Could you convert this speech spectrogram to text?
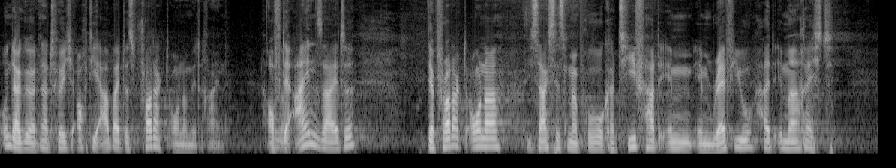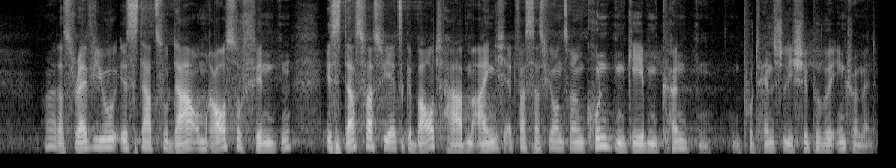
Und da gehört natürlich auch die Arbeit des Product Owner mit rein. Auf ja. der einen Seite, der Product Owner, ich sage es jetzt mal provokativ, hat im, im Review halt immer recht. Das Review ist dazu da, um herauszufinden, ist das, was wir jetzt gebaut haben, eigentlich etwas, das wir unseren Kunden geben könnten, potentially shippable Increment.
